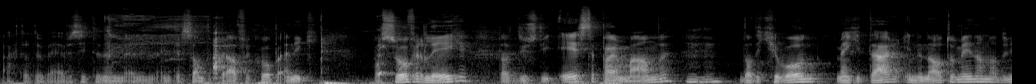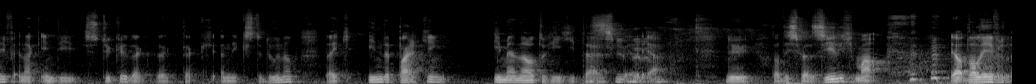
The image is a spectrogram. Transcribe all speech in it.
achter de wijven zitten en, en interessante praat verkopen. En ik was zo verlegen dat ik dus die eerste paar maanden, dat ik gewoon mijn gitaar in de auto meenam naar de en dat ik in die stukken, dat, ik- dat, dat ik niks te doen had, dat ik in de parking in mijn auto ging gitaar spelen. Super. Ja. Nu, dat is wel zielig, maar ja, dat levert,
